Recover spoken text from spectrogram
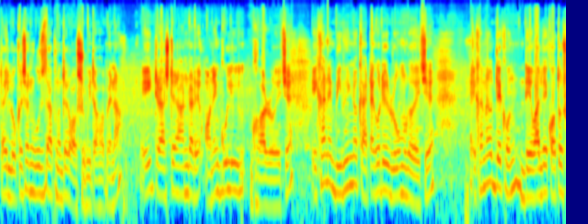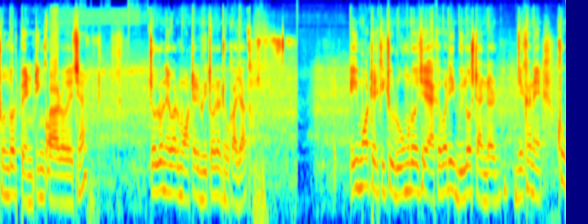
তাই লোকেশন বুঝতে আপনাদের অসুবিধা হবে না। এই ট্রাস্টের আন্ডারে অনেকগুলি ঘর রয়েছে। এখানে বিভিন্ন ক্যাটাগরির রুম রয়েছে। এখানেও দেখুন, দেওয়ালে কত সুন্দর পেন্টিং করা রয়েছে। চলুন এবার মঠের ভিতরে ঢোকা যাক। এই মঠের কিছু রুম রয়েছে, একেবারেই বিলো স্ট্যান্ডার্ড যেখানে খুব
